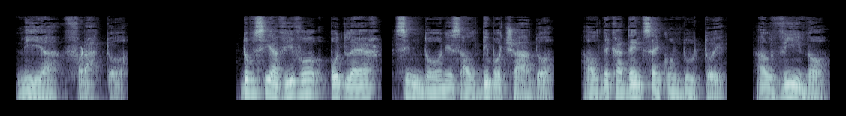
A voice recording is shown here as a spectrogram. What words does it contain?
mia frato. Dum sia vivo, Baudelaire sin donis al dibociado, al decadenzae condutoi, al vino,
